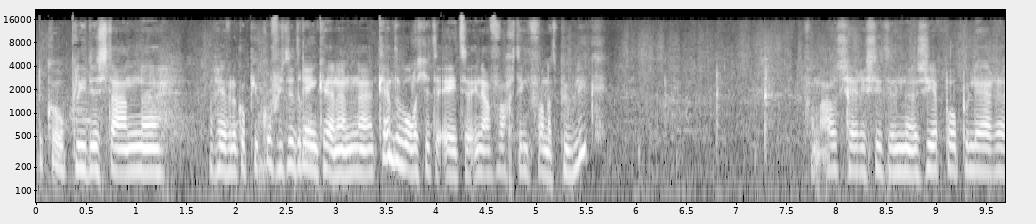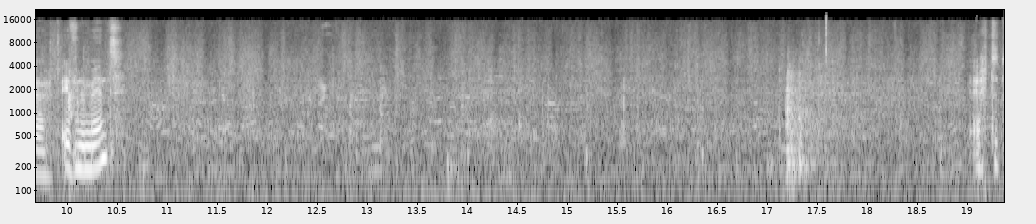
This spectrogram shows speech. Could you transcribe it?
De kooplieden staan uh, nog even een kopje koffie te drinken en een uh, krentenbolletje te eten in afwachting van het publiek. Van oudsher is dit een zeer populair evenement. Echt het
